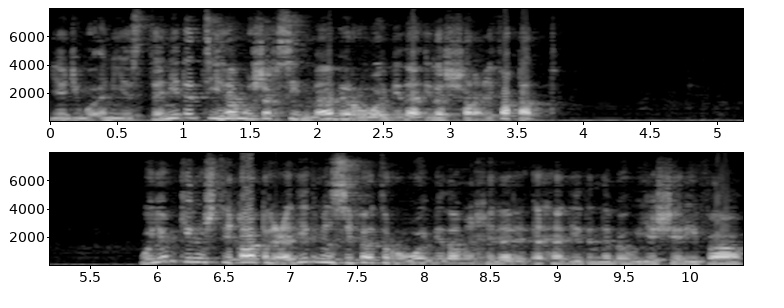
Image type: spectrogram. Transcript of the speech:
يجب أن يستند اتهام شخص ما بالرويبضة إلى الشرع فقط. ويمكن اشتقاق العديد من صفات الرويبضة من خلال الأحاديث النبوية الشريفة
